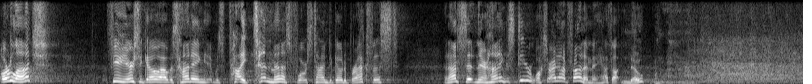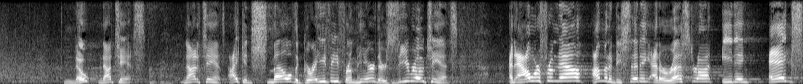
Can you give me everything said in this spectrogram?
or lunch. A few years ago, I was hunting. It was probably 10 minutes before it was time to go to breakfast. And I'm sitting there hunting. This deer walks right out in front of me. I thought, nope. Nope, not a chance. Not a chance. I can smell the gravy from here. There's zero chance. An hour from now, I'm going to be sitting at a restaurant eating eggs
